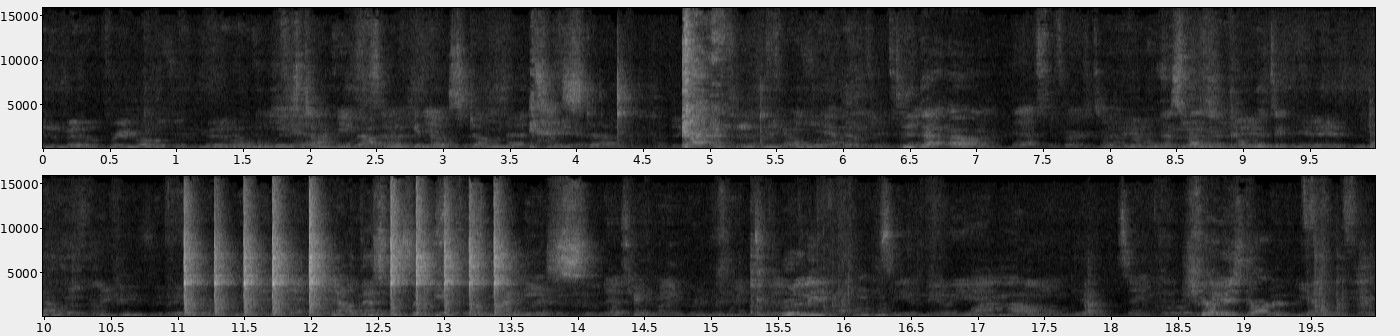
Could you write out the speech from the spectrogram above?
in the middle, three rows in the middle. You know, middle. who was talking about making those donuts and stuff. Yeah. Did that, uh, That's the first time. it- That's supposed to come with it? It has the No. USBs, it has. No, this was a gift from my niece. That's Okay. when me and Brenda went to Really? See Amelia. Wow. um, Yep. St. Croix. Shirley's daughter? Yep. From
